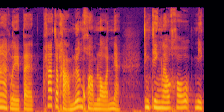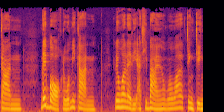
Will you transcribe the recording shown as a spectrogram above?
มากเลย แต่ถ้าจะถามเรื่องความร้อนเนี่ย จริง ๆ แล้วเขามีการได้บอกหรือว่ามีการเรียกว่าอะไรดีอธิบายว่าว่าจริง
